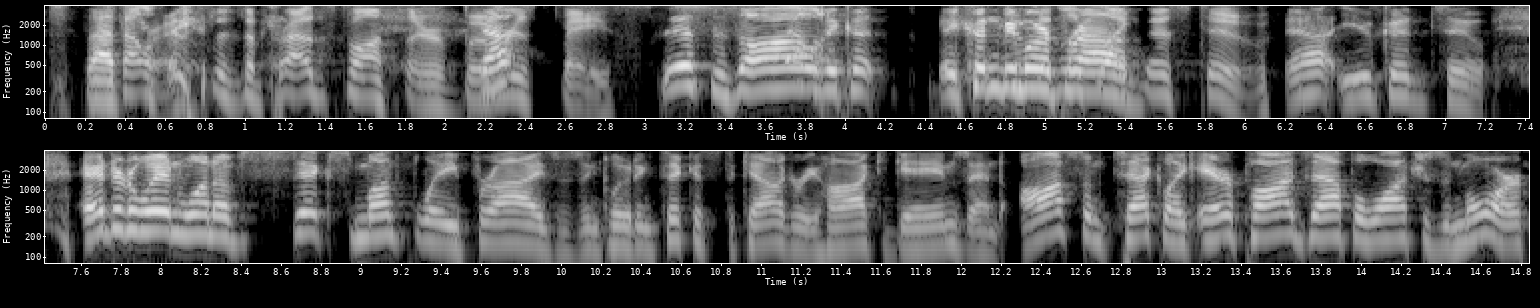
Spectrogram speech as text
That's Telus right. is the proud sponsor of Boomer Space. This is all because it couldn't be You more could proud. like this too. Yeah, you could too. Enter to win one of six monthly prizes, including tickets to Calgary hockey games and awesome tech like AirPods, Apple Watches, and more.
